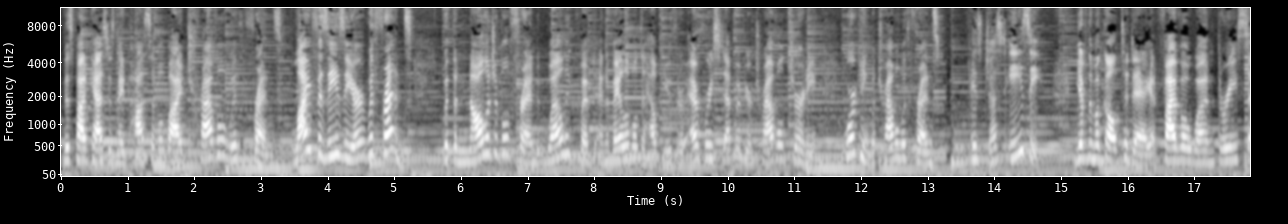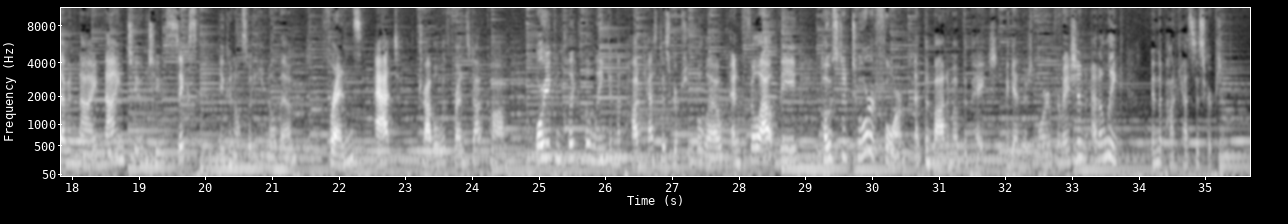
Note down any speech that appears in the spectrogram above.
This podcast is made possible by Travel with Friends. Life is easier with friends. With a knowledgeable friend, well equipped and available to help you through every step of your travel journey, working with Travel with Friends is just easy. Give them a call today at 501 379 9226. You can also email them friends at travelwithfriends.com or you can click the link in the podcast description below and fill out the host a tour form at the bottom of the page. Again, there's more information at a link in the podcast description.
